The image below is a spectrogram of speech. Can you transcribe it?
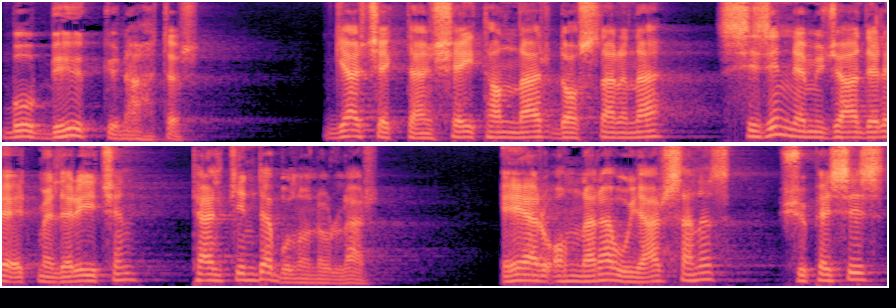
bu büyük günahtır. Gerçekten şeytanlar dostlarına sizinle mücadele etmeleri için telkinde bulunurlar. Eğer onlara uyarsanız, şüphesiz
